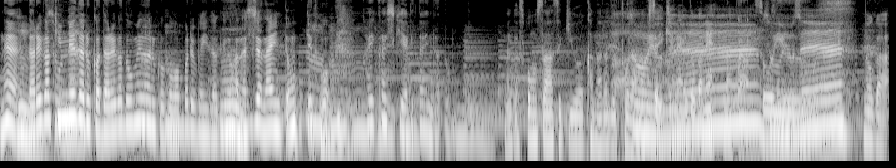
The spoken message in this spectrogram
ね、うん。誰が金メダルか誰が銅メダルかが分かればいいだけのうん。話じゃないって思うけど、うん開会式やりたいんだと思う。なんかスポンサー席は必ず取らなくちゃいけないとかね。なんかそういうのが。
